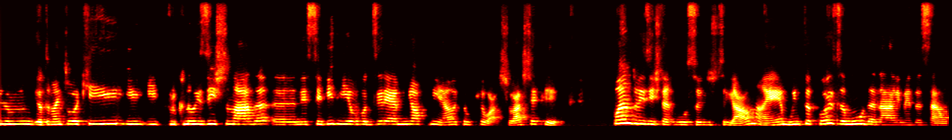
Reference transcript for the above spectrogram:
hum, eu também estou aqui e, e, porque não existe nada uh, nesse sentido e eu vou dizer é a minha opinião, aquilo que eu acho. Eu acho é que quando existe a Revolução Industrial, não é? Muita coisa muda na alimentação.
